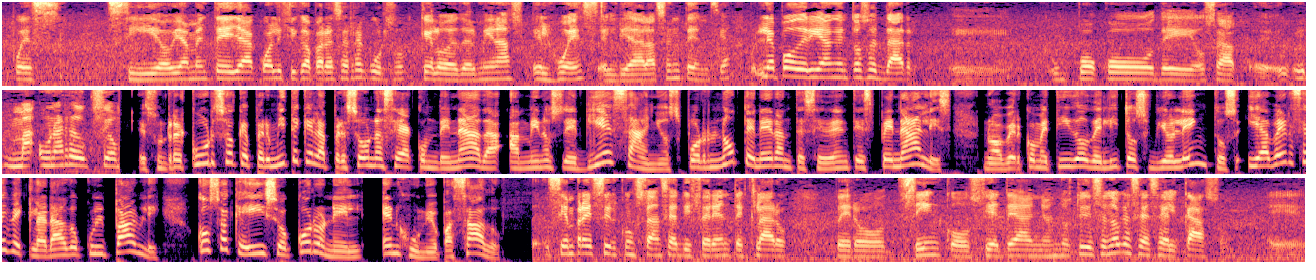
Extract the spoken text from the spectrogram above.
pues si obviamente ella cualifica para ese recurso, que lo determina el juez el día de la sentencia, le podrían entonces dar eh, un poco de, o sea, eh, una reducción. Es un recurso que permite que la persona sea condenada a menos de 10 años por no tener antecedentes penales, no haber cometido delitos violentos y haberse declarado culpable, cosa que hizo Coronel en junio pasado. Siempre hay circunstancias diferentes, claro, pero 5 o 7 años, no estoy diciendo que ese sea el caso. Eh,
